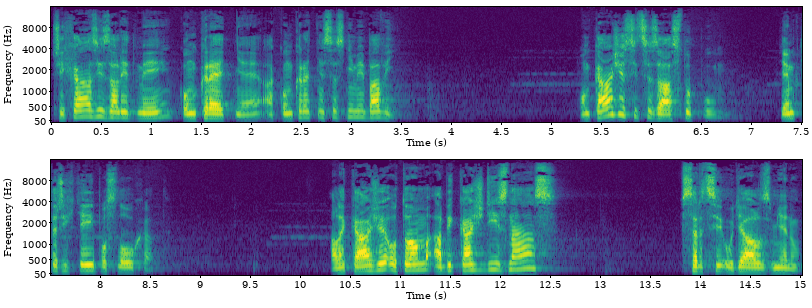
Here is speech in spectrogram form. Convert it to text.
Přichází za lidmi konkrétně a konkrétně se s nimi baví. On káže sice zástupům, těm, kteří chtějí poslouchat, ale káže o tom, aby každý z nás v srdci udělal změnu.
